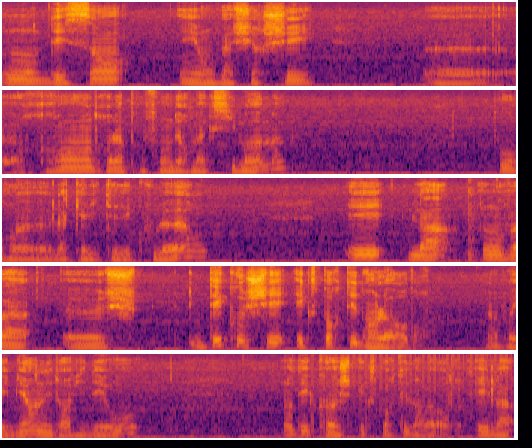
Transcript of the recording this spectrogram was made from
On descend et on va chercher euh, rendre la profondeur maximum pour euh, la qualité des couleurs. Et là, on va décocher exporter dans l'ordre. Vous voyez bien, on est dans vidéo. On décoche exporter dans l'ordre. Et là,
